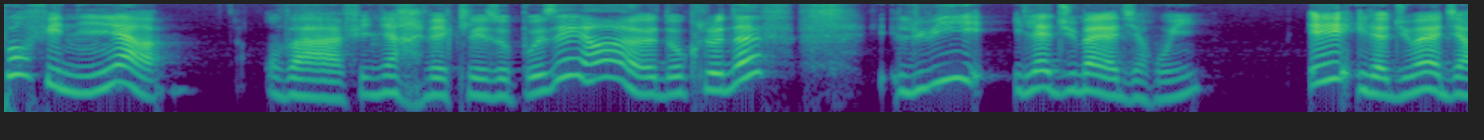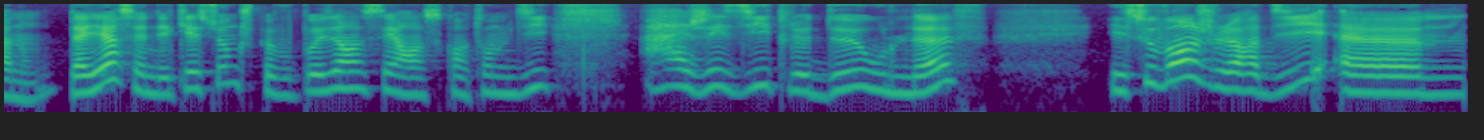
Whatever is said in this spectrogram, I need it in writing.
Pour finir, on va finir avec les opposés. Hein. Donc le 9, lui, il a du mal à dire oui et il a du mal à dire non. D'ailleurs, c'est une des questions que je peux vous poser en séance quand on me dit Ah, j'hésite le 2 ou le 9. Et souvent, je leur dis euh,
